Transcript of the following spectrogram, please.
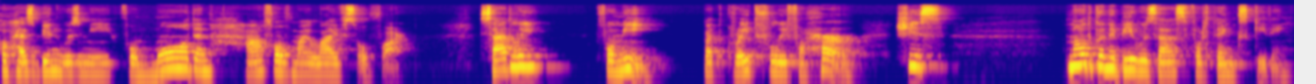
who has been with me for more than half of my life so far. Sadly, for me, but gratefully for her, she's not going to be with us for Thanksgiving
